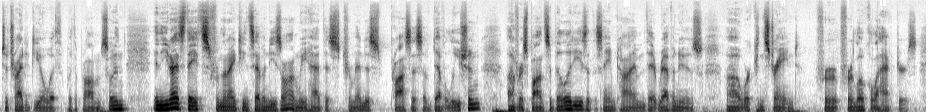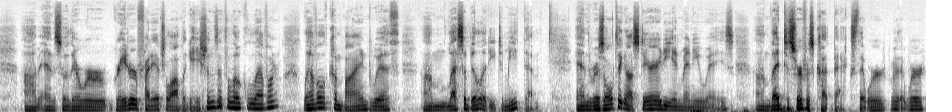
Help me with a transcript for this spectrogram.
to try to deal with with the problem. So in in the United States, from the 1970s on, we had this tremendous process of devolution of responsibilities at the same time that revenues uh, were constrained for for local actors. Um, and so there were greater financial obligations at the local level, level combined with um, less ability to meet them. And the resulting austerity, in many ways, um, led to service cutbacks that were that were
